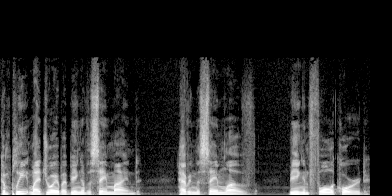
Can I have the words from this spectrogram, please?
Complete my joy by being of the same mind, having the same love, being in full accord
